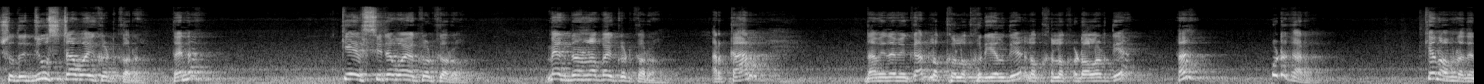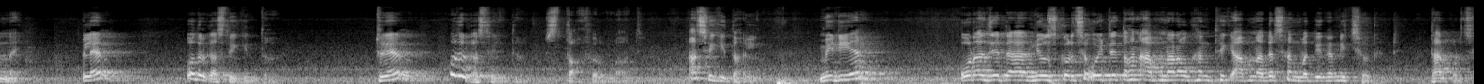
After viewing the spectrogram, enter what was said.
শুধু জুসটা বয়কট করো, তাই না? কেএফসিটা বয়কট করো। ম্যাকডোনাল্ড বয়কট করো। আর কার? দামি দামি কার? লক্ষ লক্ষ রিয়াল দিয়ে, লক্ষ লক্ষ ডলার দিয়ে হ্যাঁ? ওটা কার? কেন আপনাদের নাই? প্লেন ওদের কাছ থেকে কিনতে হবে। ট্রেন ওদের কাছ থেকে নিতে হবে। আস্তাগফিরুল্লাহ। আছে কি তাহলে? মিডিয়া ওরা যেটা নিউজ করছে ওইটা তখন আপনারা ওখান থেকে আপনাদের সাংবাদিকরা নিচ্ছে ওখান ধার করছে।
